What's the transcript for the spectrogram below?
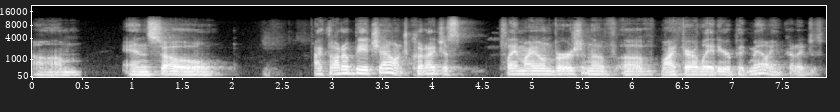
Um, and so I thought it would be a challenge. Could I just play my own version of, of My Fair Lady or Pygmalion? Could I just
